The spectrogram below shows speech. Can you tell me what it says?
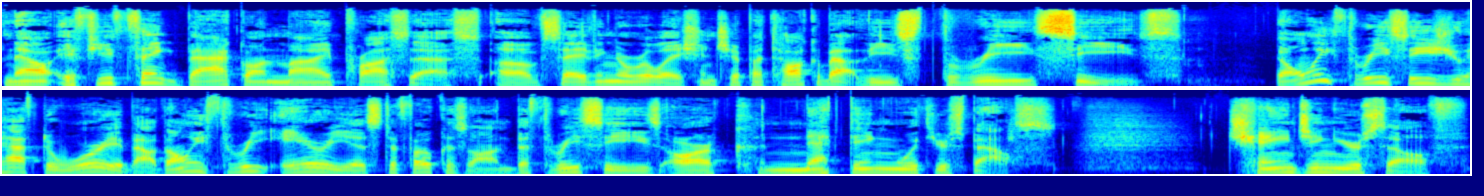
Now, if you think back on my process of saving a relationship, I talk about these three C's. The only three C's you have to worry about, the only three areas to focus on, the three C's are connecting with your spouse, changing yourself,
